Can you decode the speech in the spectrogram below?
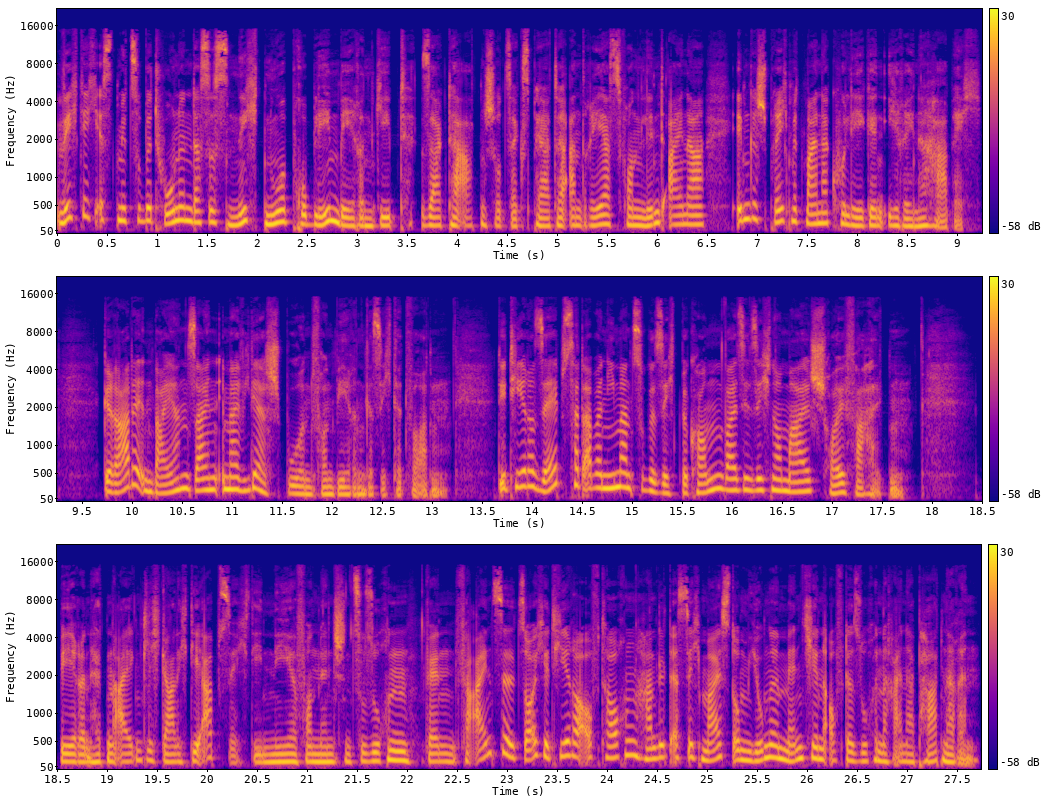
Wichtig ist mir zu betonen, dass es nicht nur Problembären gibt, sagte Artenschutzexperte Andreas von Lindeiner im Gespräch mit meiner Kollegin Irene Habich. Gerade in Bayern seien immer wieder Spuren von Bären gesichtet worden. Die Tiere selbst hat aber niemand zu Gesicht bekommen, weil sie sich normal scheu verhalten. Bären hätten eigentlich gar nicht die Absicht, die Nähe von Menschen zu suchen. Wenn vereinzelt solche Tiere auftauchen, handelt es sich meist um junge Männchen auf der Suche nach einer Partnerin.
